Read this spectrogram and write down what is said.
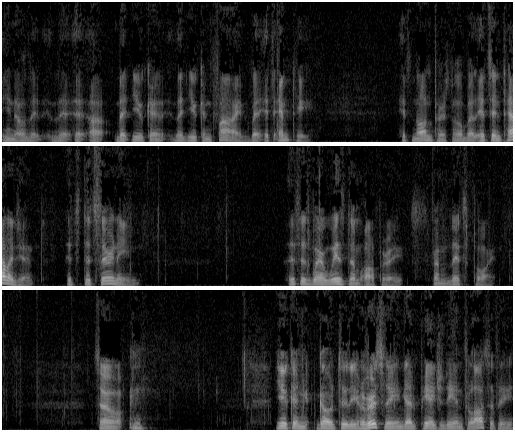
You know that that, uh, that you can that you can find, but it's empty. It's non-personal, but it's intelligent. It's discerning. This is where wisdom operates from this point. So you can go to the university and get a PhD in philosophy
